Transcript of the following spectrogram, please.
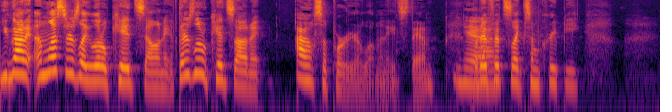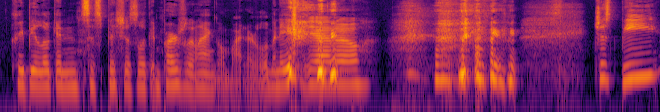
you got it. Unless there's like little kids selling it. If there's little kids selling it, I'll support your lemonade stand. Yeah. But if it's like some creepy, creepy looking, suspicious looking person, I ain't gonna buy their lemonade. yeah, no. Just be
